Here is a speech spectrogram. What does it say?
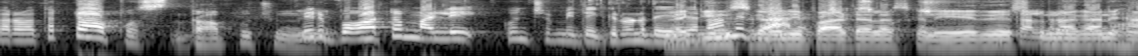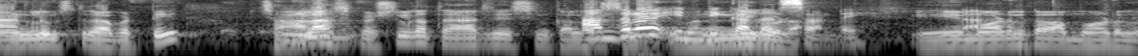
తర్వాత టాప్ వస్తుంది. టాప్ చున్నీ మీరు బాటమ్ మళ్ళీ కొంచెం మీ దగ్గర ఉన్నది కానీ పాటాలస్ కానీ ఏది వేసుకున్నా కానీ హ్యాండ్లూమ్స్ కాబట్టి చాలా స్పెషల్గా తయారు చేసిన కలర్స్ అందులో ఇన్ని కలర్స్ అండి. ఏ మోడల్ కా ఆ మోడల్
